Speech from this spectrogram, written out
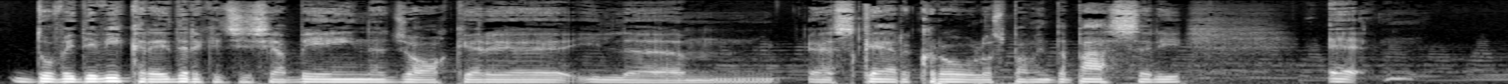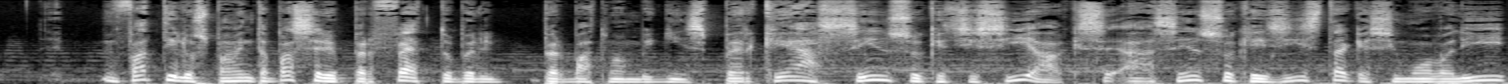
dove devi credere che ci sia Bane, Joker, il um, eh, Scarecrow, lo Spaventapasseri. Eh, infatti lo Spaventapasseri è perfetto per, il, per, Batman Begins perché ha senso che ci sia, ha senso che esista, che si muova lì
